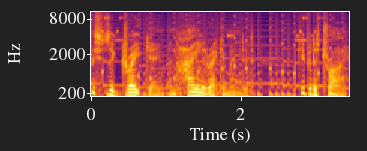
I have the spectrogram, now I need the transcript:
This is a great game and highly recommended. Give it a try.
